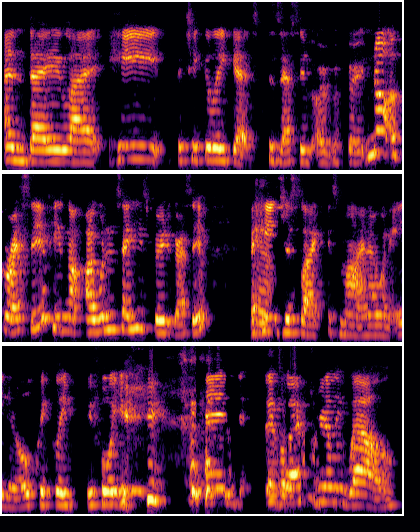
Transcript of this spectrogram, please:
and they like he particularly gets possessive over food. Not aggressive. He's not. I wouldn't say he's food aggressive, but Yeah. he's just like it's mine. I want to eat it all quickly before you. and it worked really well.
